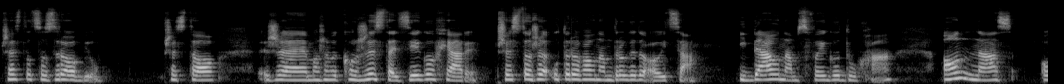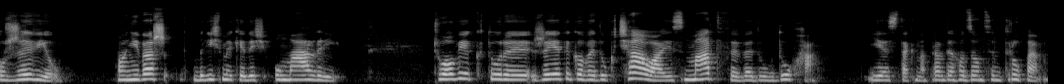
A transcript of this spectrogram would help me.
przez to, co zrobił, przez to, że możemy korzystać z Jego ofiary, przez to, że utorował nam drogę do Ojca, i dał nam swojego ducha, On nas ożywił, ponieważ byliśmy kiedyś umarli. Człowiek, który żyje tylko według ciała, jest martwy według ducha. Jest tak naprawdę chodzącym trupem.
